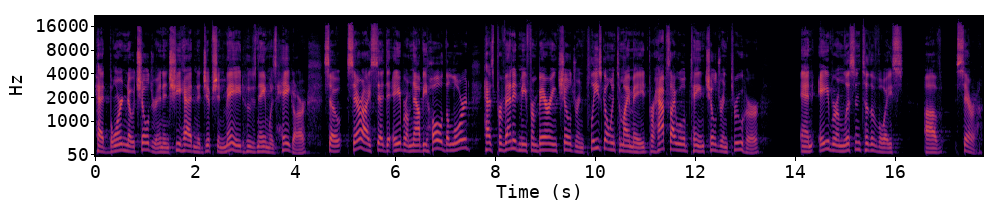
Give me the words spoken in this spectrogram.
had borne no children, and she had an Egyptian maid whose name was Hagar. So Sarai said to Abram, Now behold, the Lord has prevented me from bearing children. Please go into my maid. Perhaps I will obtain children through her. And Abram listened to the voice of Sarah.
